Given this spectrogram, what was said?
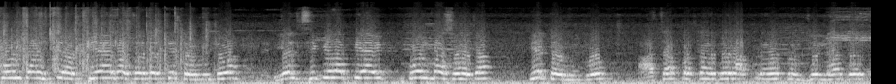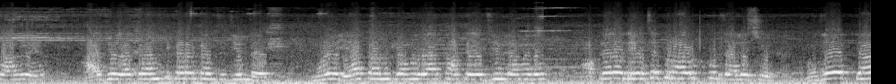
कोण पी आय बसवायचं ते ठरवितो एल सी पी ला पी आय कोण बसवायचा? ते ठरवितो असा प्रकार जर आपल्या जिल्ह्यात जर चालू आहे हा जिल्हा क्रांतिकारकांचा जिल्हा आहे. मुळे या तालुक्यामध्ये आता आपल्या या जिल्ह्यामध्ये आपल्याला याच्यातून आउटपुट झाल्याशिवाय म्हणजे त्या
